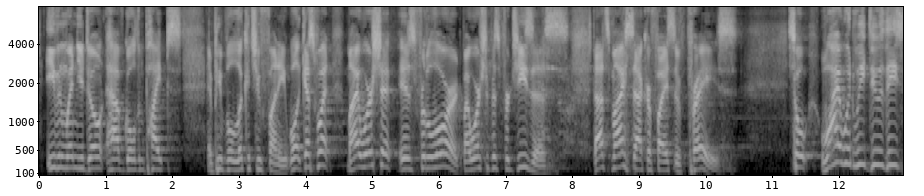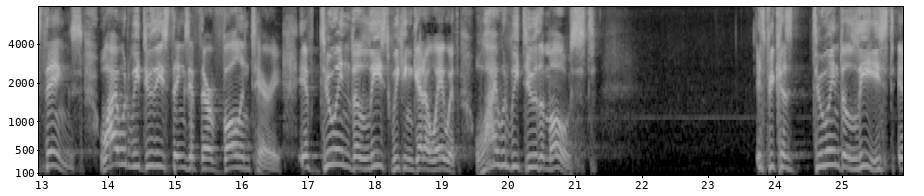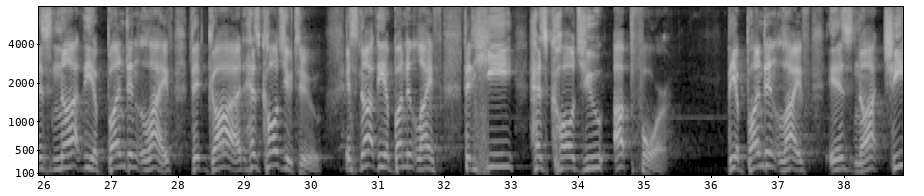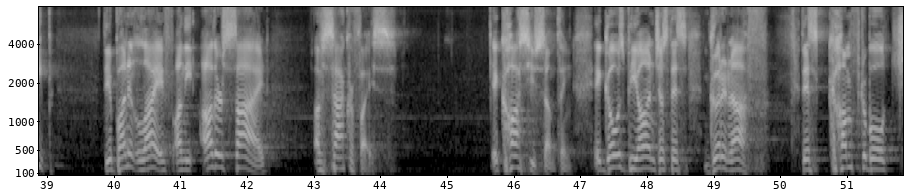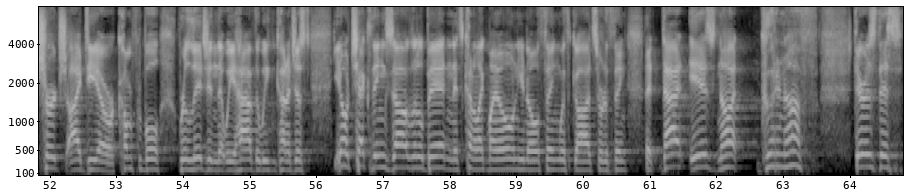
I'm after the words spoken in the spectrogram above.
even when you don't have golden pipes and people look at you funny. Well, guess what? My worship is for the Lord, my worship is for Jesus. That's my sacrifice of praise. So, why would we do these things? Why would we do these things if they're voluntary? If doing the least we can get away with, why would we do the most? It's because doing the least is not the abundant life that God has called you to. It's not the abundant life that He has called you up for. The abundant life is not cheap. The abundant life on the other side of sacrifice. It costs you something. It goes beyond just this good enough this comfortable church idea or comfortable religion that we have that we can kind of just, you know, check things out a little bit and it's kind of like my own, you know, thing with God sort of thing, that that is not good enough. There is this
